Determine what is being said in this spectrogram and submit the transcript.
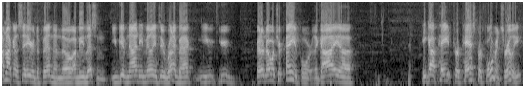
I'm not going to sit here and defend them, though. I mean, listen, you give 90 million to a running back, you you better know what you're paying for. The guy, uh, he got paid for past performance, really.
